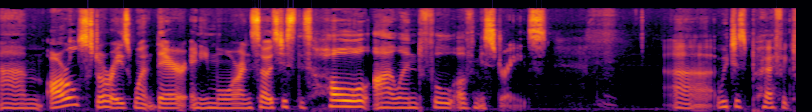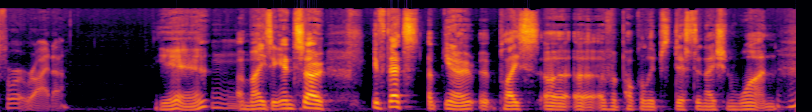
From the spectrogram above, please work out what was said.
um, oral stories weren't there anymore. And so it's just this whole island full of mysteries, uh, which is perfect for a writer. Yeah, Mm. amazing. And so, if that's uh, you know a place uh, uh, of apocalypse destination one, Mm-hmm.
